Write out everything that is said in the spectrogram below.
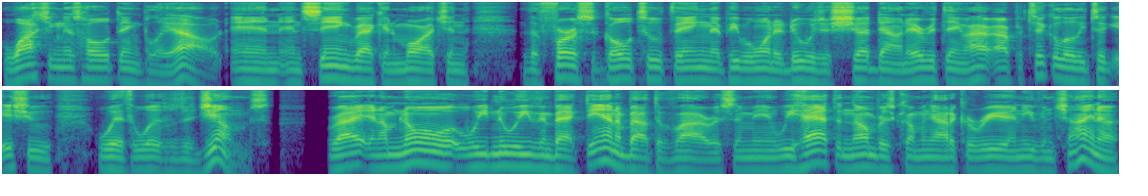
watching this whole thing play out and and seeing back in March and the first go-to thing that people want to do was just shut down everything. I, I particularly took issue with what was the gyms, right? And I'm knowing what we knew even back then about the virus. I mean, we had the numbers coming out of Korea and even China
